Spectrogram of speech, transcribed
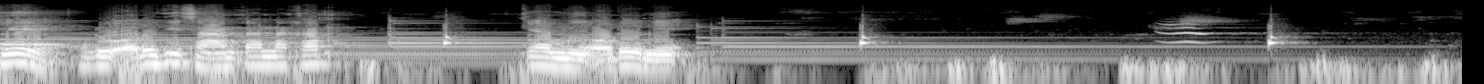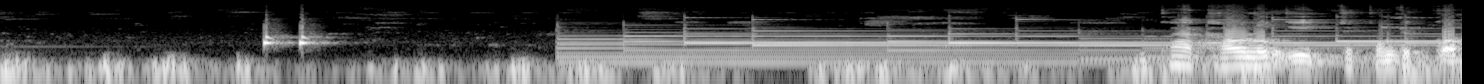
เค ดูออเดอร์ที่3กันนะครับ แก้มือออเดอร์นี้ ถ้าเขาลงอีกจะผมจะกด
